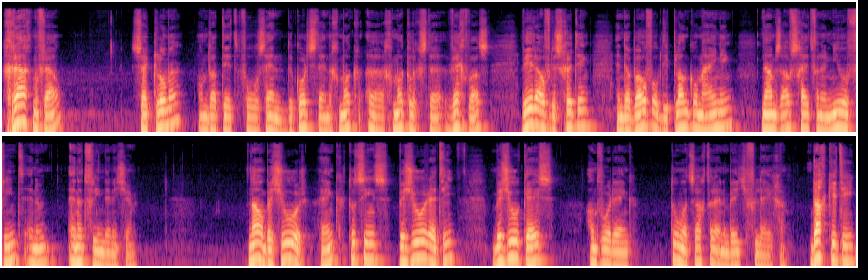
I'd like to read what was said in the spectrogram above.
Graag, mevrouw. Zij klommen omdat dit volgens hen de kortste en de uh, gemakkelijkste weg was, weer over de schutting en daarboven op die plankomheining namen ze afscheid van hun nieuwe vriend en, en het vriendinnetje. Nou, bejour, Henk, tot ziens. Bejour, Etty. Bejour, Kees, antwoordde Henk, toen wat zachter en een beetje verlegen. Dag, Kitty.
